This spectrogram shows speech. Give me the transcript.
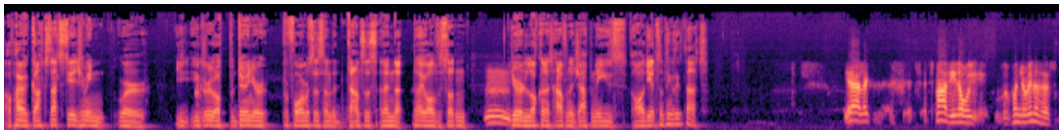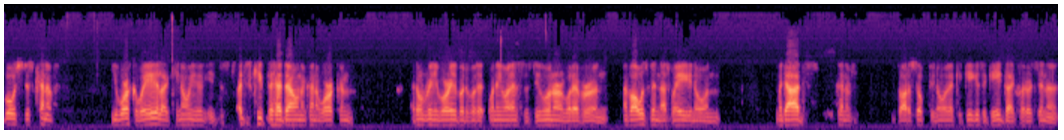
of how it got to that stage? I mean, where you, you grew up doing your performances and the dances, and then now all of a sudden Mm. you're looking at having a Japanese audience and things like that. Yeah, like it's it's mad, you know. When you're in it, I suppose you just kind of you work away, like you know. You, you just I just keep the head down and kind of work, and I don't really worry about what, what anyone else is doing or whatever. And I've always been that way, you know. And my dad's kind of brought us up, you know, like a gig is a gig, like whether it's in a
